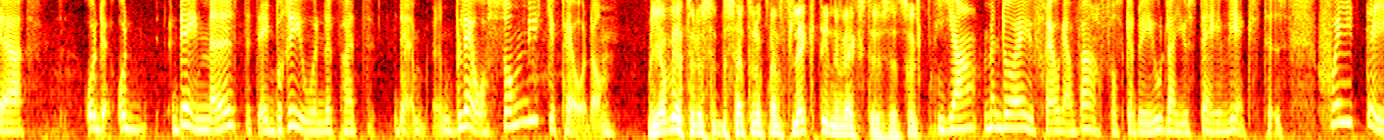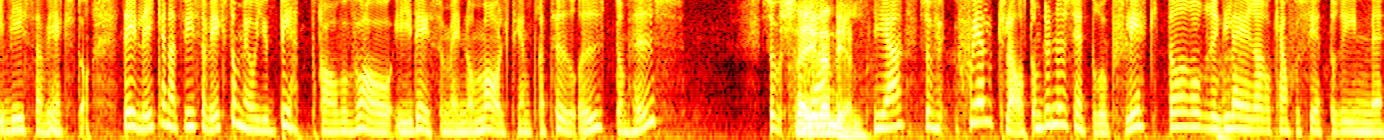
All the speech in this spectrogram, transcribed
eh, och, det, och det mötet är beroende på att det blåser mycket på dem. Men jag vet hur du du sätter upp en fläkt in i växthuset. Så, Ja, men då är ju frågan varför ska du odla just det i växthus? Skit i vissa växter. Det är likadant att vissa växter mår ju bättre av att vara i det som är normal temperatur utomhus. Så, Säger en del. Ja, så självklart om du nu sätter upp fläktar och reglerar och kanske sätter in eh,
